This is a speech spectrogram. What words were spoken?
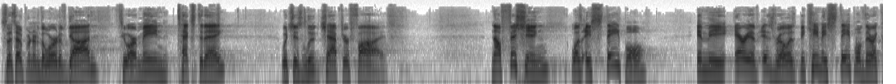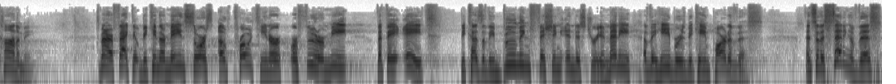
So let's open the Word of God to our main text today, which is Luke chapter 5. Now, fishing was a staple in the area of Israel, it became a staple of their economy. As a matter of fact, it became their main source of protein or, or food or meat that they ate because of the booming fishing industry. And many of the Hebrews became part of this. And so the setting of this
